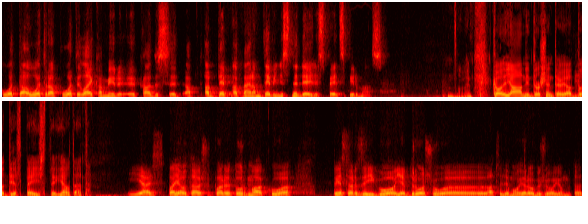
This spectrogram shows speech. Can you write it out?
potu, tā otrā pota laikam ir eh, kādas eh, ap, ap de, apmēram deviņas nedēļas pēc pirmās. Kā Jānis, droši vien tev jādod iespējas jautāt. Jā, es pajautāšu par turpmāko piesardzīgo, jeb drošo eh, atceļamo ierobežojumu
